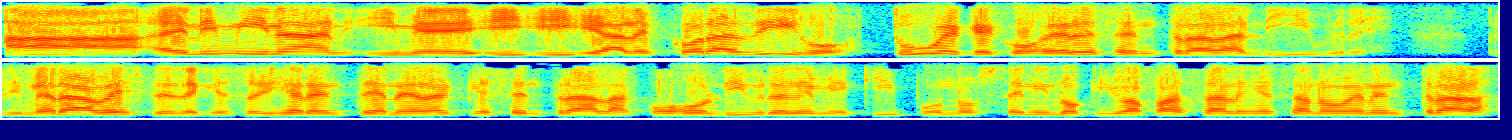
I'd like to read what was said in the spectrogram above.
a eliminar y, me, y, y Alescora dijo, tuve que coger esa entrada libre. Primera vez desde que soy gerente general que esa entrada la cojo libre de mi equipo. No sé ni lo que iba a pasar en esa novena entrada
